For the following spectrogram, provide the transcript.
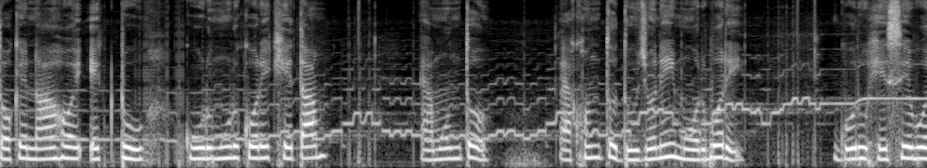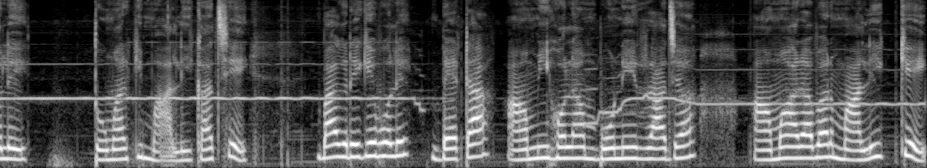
তোকে না হয় একটু কুড়মুড় করে খেতাম। এমন তো, এখন তো দুজনেই মরবো রে। গরু হেসে বলে, তোমার কি মালিক আছে? বাঘ রেগে বলে, বেটা, আমি হলাম বনের রাজা, আমার আবার মালিক কে?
